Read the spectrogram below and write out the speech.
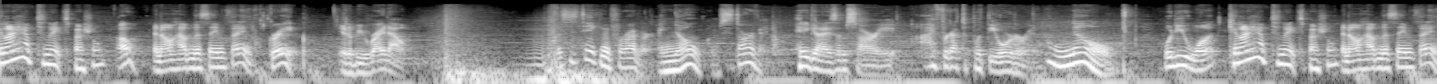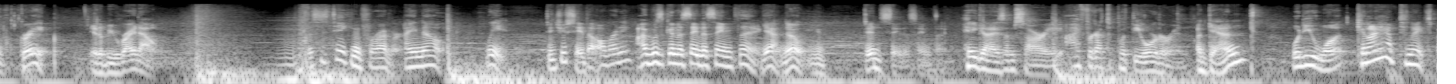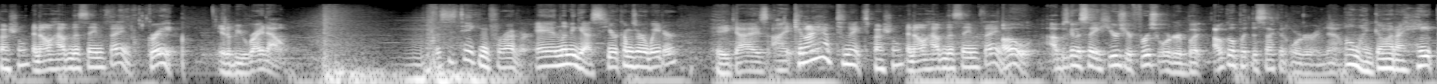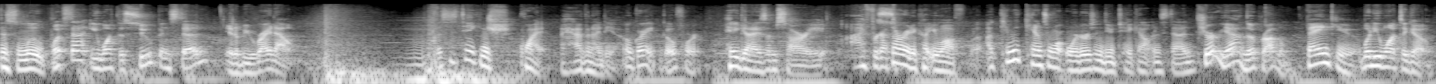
Can I have tonight's special? Oh, and I'll have the same thing. Great. It'll be right out. This is taking forever. I know, I'm starving. Hey guys, I'm sorry. I forgot to put the order in. Oh no. What do you want? Can I have tonight's special? And I'll have the same thing. Great. It'll be right out. This is taking forever. I know. Wait, did you say that already? I was gonna say the same thing. Yeah, no, you did say the same thing. Hey guys, I'm sorry. I forgot to put the order in. Again? What do you want? Can I have tonight's special? And I'll have the same thing. Great. It'll be right out. This is taking forever. And let me guess, here comes our waiter. Hey guys, I. Can I have tonight's special? And I'll have the same thing. Oh, I was gonna say, here's your first order, but I'll go put the second order in now. Oh my god, I hate this loop. What's that? You want the soup instead? It'll be right out. This is taking. Shh, quiet. I have an idea. Oh, great. Go for it. Hey guys, I'm sorry. I forgot. Sorry to cut you off. Uh, can we cancel our orders and do takeout instead? Sure, yeah, no problem. Thank you. What do you want to go?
